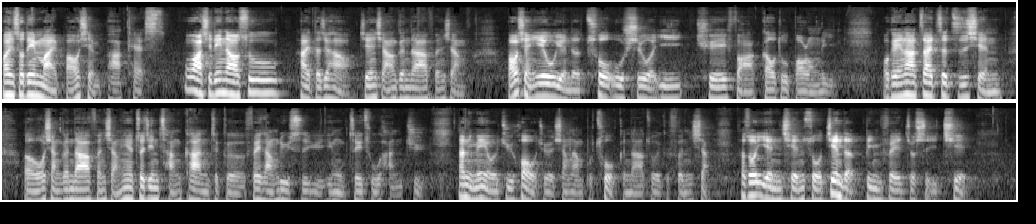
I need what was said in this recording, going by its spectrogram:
欢迎收听买保险 Podcast。哇，是林老师，嗨，大家好。今天想要跟大家分享保险业务员的错误思维一：缺乏高度包容力。OK，那在这之前，呃，我想跟大家分享，因为最近常看这个《非常律师禹英禑》这一出韩剧，那里面有一句话，我觉得相当不错，跟大家做一个分享。他说：“眼前所见的，并非就是一切。”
